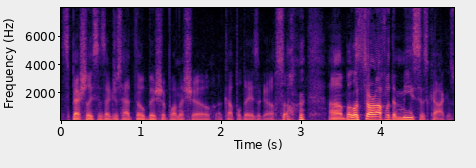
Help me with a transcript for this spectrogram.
especially since I just had Tho Bishop on the show a couple days ago. So, um, but let's start off with the Mises Caucus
